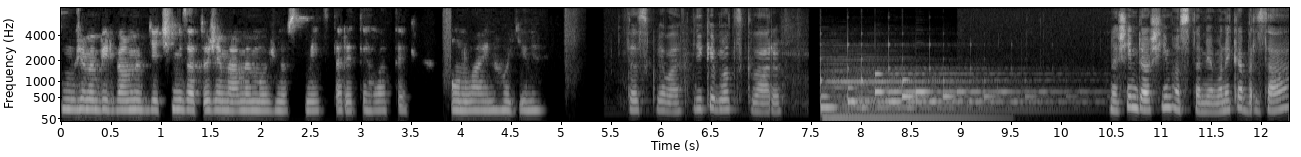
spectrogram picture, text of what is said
můžeme být velmi vděční za to, že máme možnost mít tady tyhle ty online hodiny. To je skvělé. Díky moc, Kláro. Naším dalším hostem je Monika Brzá,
